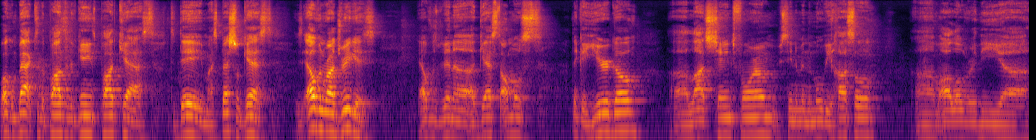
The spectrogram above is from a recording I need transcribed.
Welcome back to the Positive Gains Podcast. Today, my special guest is Elvin Rodriguez. Elvin's been a, a guest almost, I think, a year ago. Uh, lots changed for him. You've seen him in the movie Hustle, um, all over the uh,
